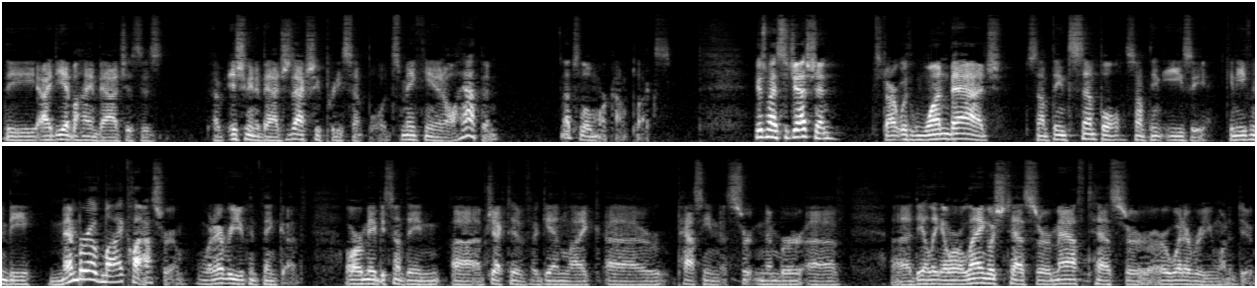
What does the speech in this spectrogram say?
The idea behind badges is issuing a badge is actually pretty simple. It's making it all happen. That's a little more complex. Here's my suggestion. Start with one badge, something simple, something easy. It can even be member of my classroom, whatever you can think of. Or maybe something uh, objective, again, like uh, passing a certain number of uh, daily or language tests or math tests or, or whatever you want to do.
